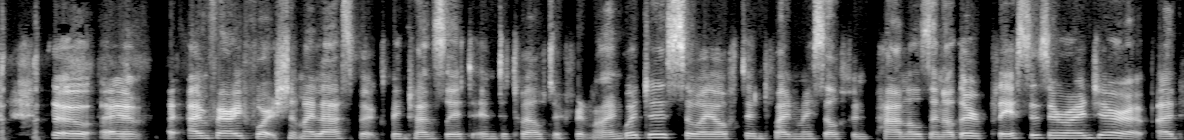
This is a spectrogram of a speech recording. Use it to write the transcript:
so um, I'm very fortunate. My last book's been translated into 12 different languages. So I often find myself in panels in other places around Europe. And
